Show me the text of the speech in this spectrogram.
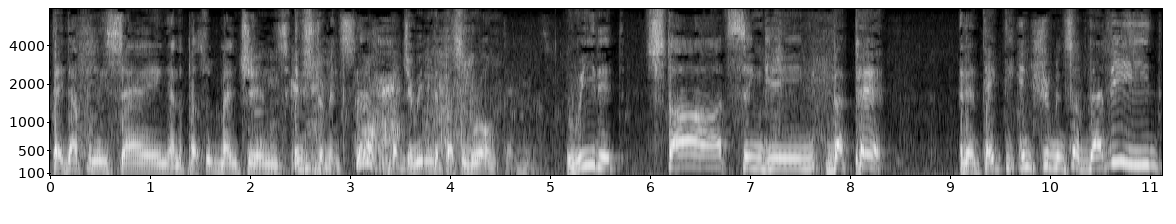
They definitely sang, and the pasuk mentions instruments, but you're reading the pasuk wrong. Read it. Start singing bapeh, and then take the instruments of David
